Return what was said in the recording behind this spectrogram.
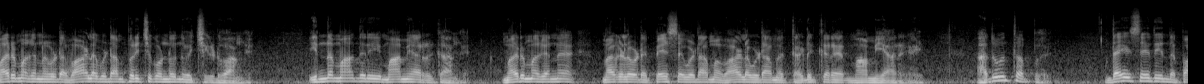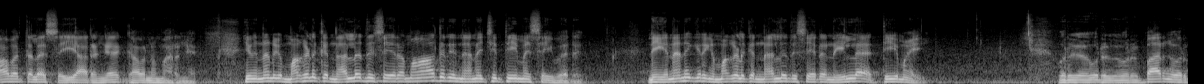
மருமகனோட வாழ விடாமல் பிரித்து கொண்டு வந்து வச்சுக்கிடுவாங்க. இந்த மாதிரி மாமியார் இருக்காங்க. மருமகனை மகளோட பேச விடாமல் வாழ விடாமல் தடுக்கிற மாமியார்கள். அதுவும் தப்பு. தயவுசெய்து இந்த பாவத்தில் செய்யாருங்க கவனமாக இருங்க. இவங்க நினைக்க மகளுக்கு நல்லது செய்கிற மாதிரி நினச்சி தீமை செய்வது. நீங்கள் நினைக்கிறீங்க மகளுக்கு நல்லது செய்கிறேன்னு இல்லை தீமை. ஒரு ஒரு ஒரு பாருங்கள் ஒரு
